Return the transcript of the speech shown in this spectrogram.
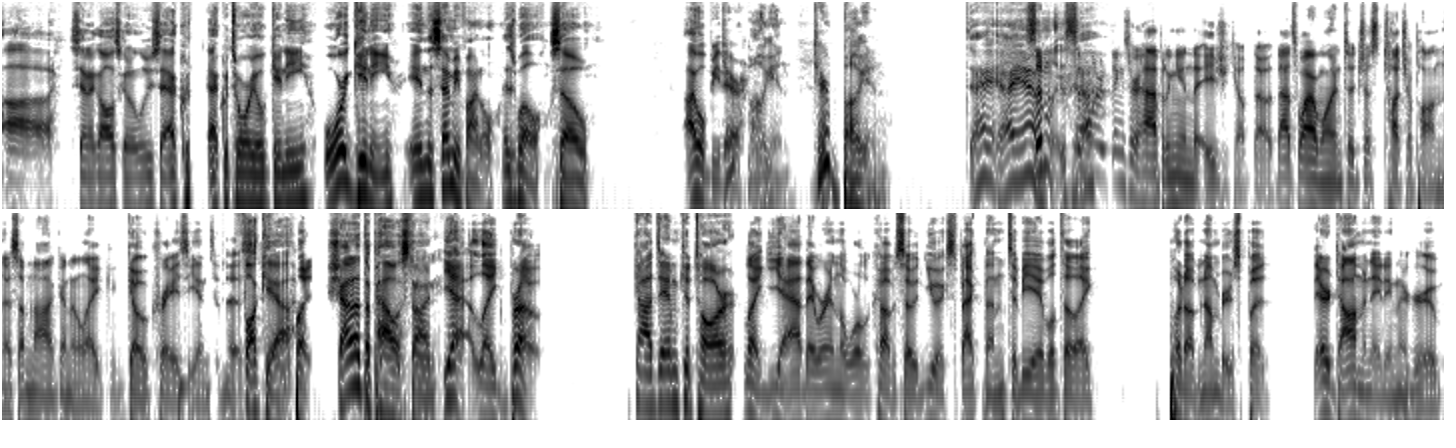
Uh, Senegal is going to lose to Equ- Equatorial Guinea or Guinea in the semifinal as well. So I will be there. You're bugging. You're bugging. I, I am. Sim- Yeah. Similar things are happening in the Asia Cup, though. That's why I wanted to just touch upon this. I'm not gonna like go crazy into this. Fuck yeah. But- Shout out to Palestine. yeah, like bro, goddamn Qatar. Like, yeah, they were in the World Cup, so you expect them to be able to like put up numbers, but they're dominating their group.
